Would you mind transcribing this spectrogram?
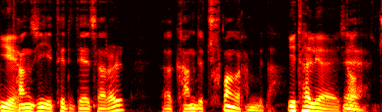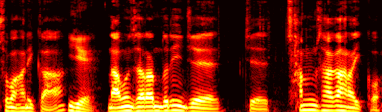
예. 당시 이태리 대사를 어, 강제 추방을 합니다. 이탈리아에서. 네, 추방하니까 예. 남은 사람들이 이제 이제 참사가 하나 있고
